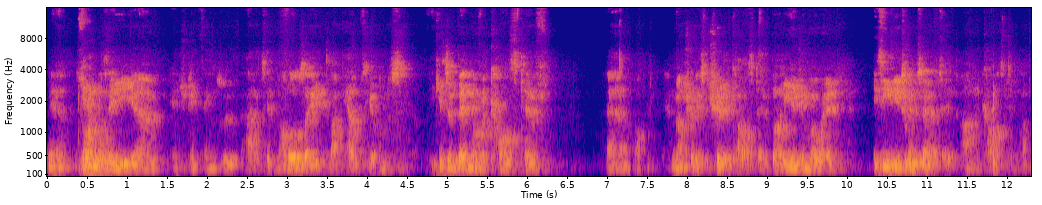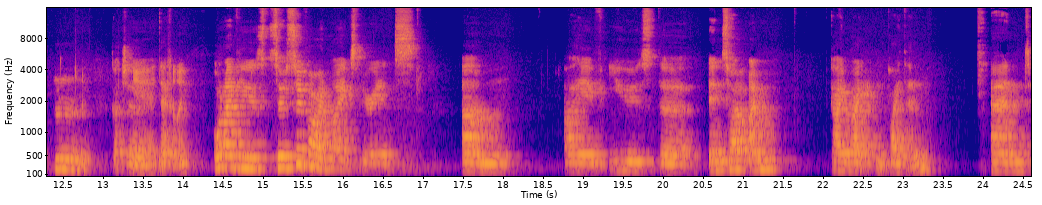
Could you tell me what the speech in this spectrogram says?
Yeah, it's Yeah. one of the um, interesting things with additive models. It like helps you understand. It gives a bit more of a causative. Um, I'm not sure it's truly causative, but it gives you more. It's easier to interpret it on a causative level. Mm, gotcha. Yeah, definitely. What I've used so so far in my experience, um, I've used the and so I'm, I'm I write in Python, and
